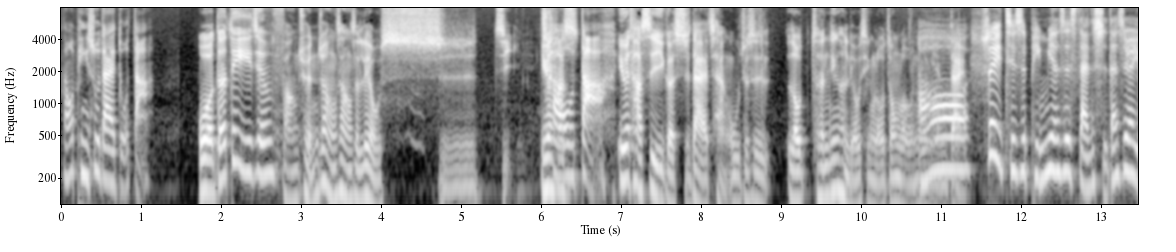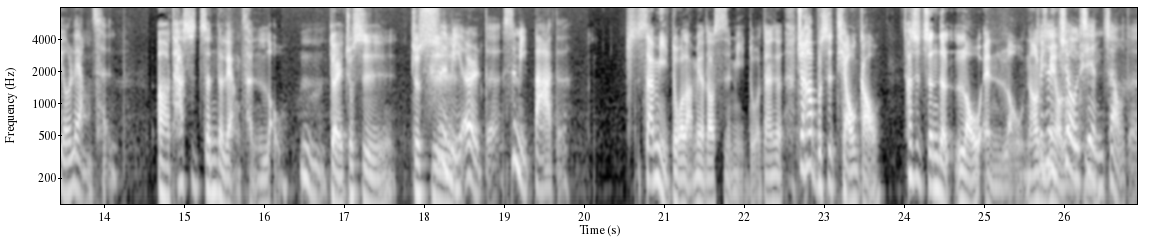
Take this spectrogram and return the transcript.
然后平数大概多大？我的第一间房全幢上是六十几，因为它是超大，因为它是一个时代的产物，就是。楼曾经很流行楼中楼那个年代，哦，所以其实平面是三十，但是因为有两层啊，它是真的两层楼，嗯，对，就是就是四米二的，四米八的，三米多啦，没有到四米多，但是就它不是挑高，它是真的楼 and 楼，然后里面有旧建造的，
